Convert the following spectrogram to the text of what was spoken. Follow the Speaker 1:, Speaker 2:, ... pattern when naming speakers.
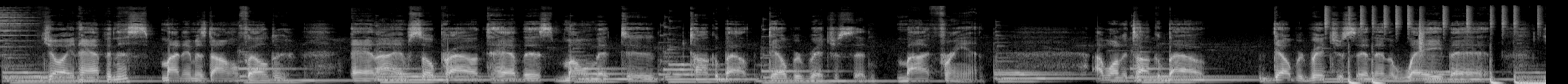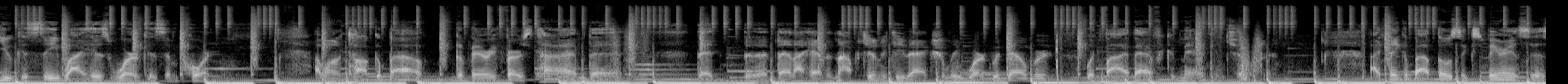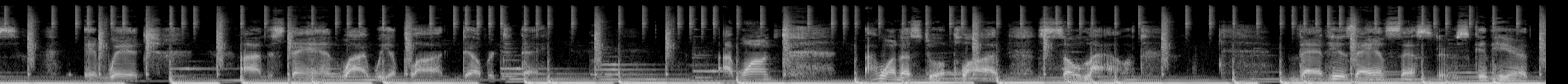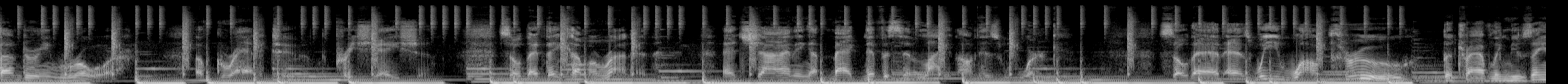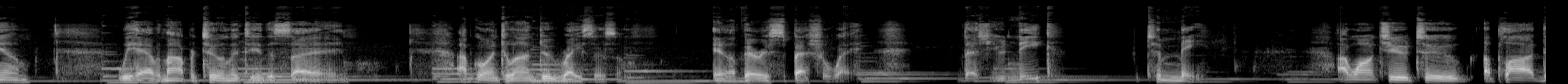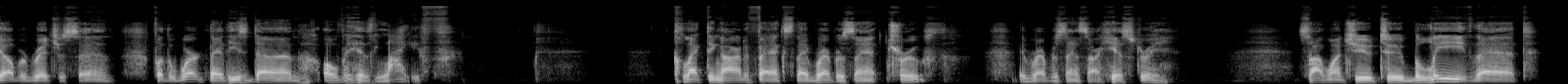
Speaker 1: Joy and happiness. My name is Donald Felder, and I am so proud to have this moment to talk about Delbert Richardson, my friend. I want to talk about Delbert Richardson in a way that you can see why his work is important. I want to talk about the very first time that that that I had an opportunity to actually work with Delbert with five African American children. Think about those experiences in which I understand why we applaud Delbert today. I want I want us to applaud so loud that his ancestors can hear a thundering roar of gratitude, appreciation, so that they come a running and shining a magnificent light on his work so that as we walk through the traveling museum, we have an opportunity to say, I'm going to undo racism in a very special way that's unique to me. I want you to applaud Delbert Richardson for the work that he's done over his life, collecting artifacts that represent truth it represents our history. So I want you to believe that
